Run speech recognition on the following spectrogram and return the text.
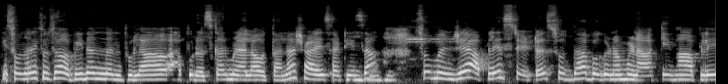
की सोनाली तुझं अभिनंदन तुला हा पुरस्कार मिळाला होता ना शाळेसाठीचा? सो म्हणजे आपले स्टेटस सुद्धा बघणं म्हणा किंवा आपले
